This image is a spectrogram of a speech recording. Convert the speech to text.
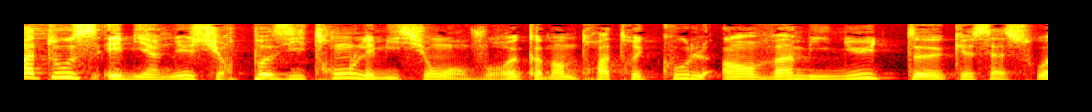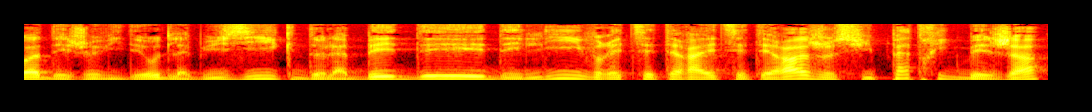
à tous et bienvenue sur Positron, l'émission où on vous recommande trois trucs cool en 20 minutes, que ça soit des jeux vidéo, de la musique, de la BD, des livres, etc., etc. Je suis Patrick Béja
